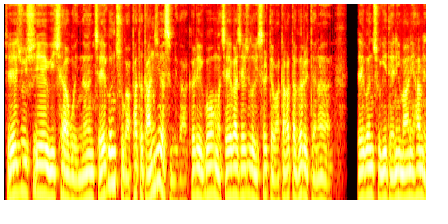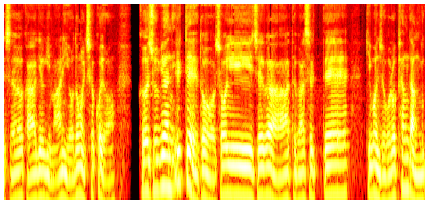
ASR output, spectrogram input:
제주시에 위치하고 있는 재건축 아파트 단지였습니다. 그리고 뭐 제가 제주도 있을 때 왔다 갔다 그럴 때는 재건축이 되니 많이 하면서 가격이 많이 요동을 쳤고요. 그 주변 일대에도 소위 제가 들어갔을 때 기본적으로 평당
